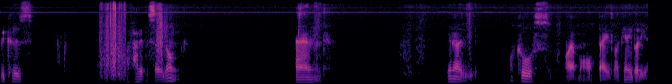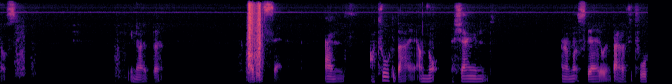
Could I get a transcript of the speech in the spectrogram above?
because I've had it for so long. And you know, of course I have my off days like anybody else you know, but I did set. And I talk about it. I'm not ashamed and I'm not scared or embarrassed to talk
